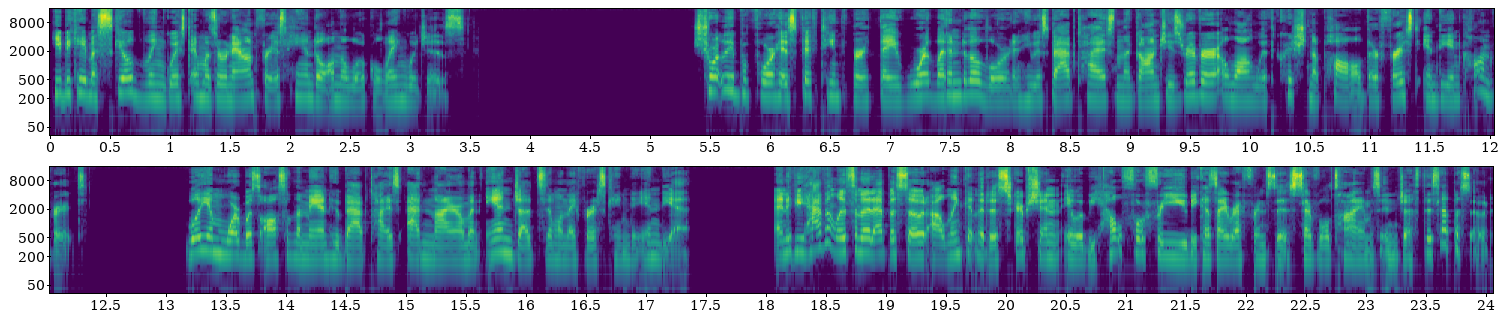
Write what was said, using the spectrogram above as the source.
He became a skilled linguist and was renowned for his handle on the local languages. Shortly before his 15th birthday, Ward led him to the Lord and he was baptized on the Ganges River along with Krishna Pal, their first Indian convert. William Ward was also the man who baptized Adoniram and Ann Judson when they first came to India. And if you haven't listened to that episode, I'll link it in the description. It would be helpful for you because I referenced it several times in just this episode.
